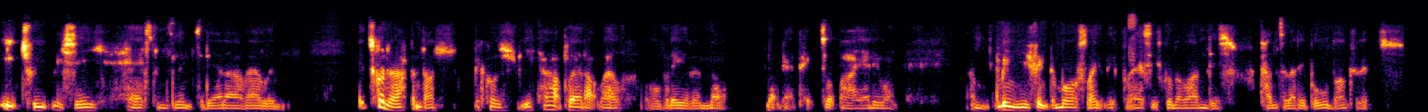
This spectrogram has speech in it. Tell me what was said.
each week we see Hastings linked to the NRL, and it's going to happen, Dan, because you can't play that well over here and not not get picked up by anyone. Um, I mean, you think the most likely place he's going to land is Canterbury Bulldogs. It's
